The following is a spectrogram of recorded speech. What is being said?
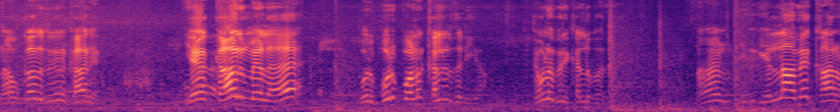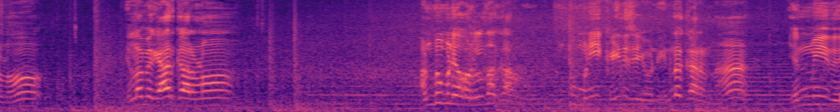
நான் உட்காந்துட்டு இருக்கிற காரு. என் கார் மேலே ஒரு பொறுப்பாளர் கல் எடுத்து அடிக்கிறான். எவ்வளோ பெரிய கல் பாரு. நான் இதுக்கு எல்லாமே காரணம். எல்லாமே யார் காரணம்? அன்புமணி அவர்கள் தான் காரணம். அன்புமணியை கைது செய்ய வேண்டும் என்ன காரணம்னா என் மீது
